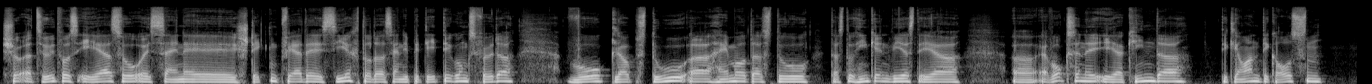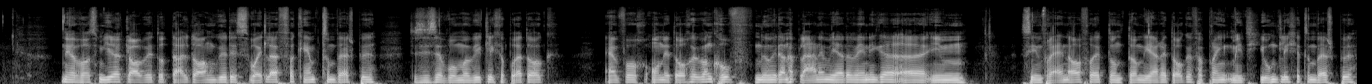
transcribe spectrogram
schon erzählt, was er so als seine Steckenpferde sieht oder seine Betätigungsfelder. Wo glaubst du, uh, Heimo, dass du, dass du hingehen wirst? Eher uh, Erwachsene, eher Kinder, die Kleinen, die Großen? Ja, was mir, glaube ich, total taugen würde, ist Waldläufercamp zum Beispiel. Das ist ja, wo man wirklich ein paar Tage einfach ohne Dach über dem Kopf, nur mit einer Plane mehr oder weniger, äh, im, sich im Freien aufhält und da mehrere Tage verbringt mit Jugendlichen zum Beispiel.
